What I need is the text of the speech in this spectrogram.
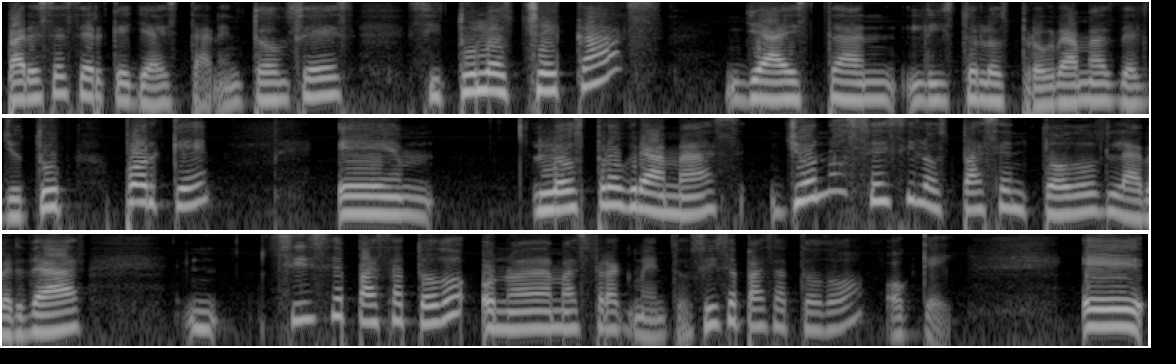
Parece ser que ya están. Entonces, si tú los checas, ya están listos los programas del YouTube, porque eh, los programas, yo no sé si los pasen todos, la verdad, si se pasa todo o nada más fragmentos. Si se pasa todo, ok. Eh,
